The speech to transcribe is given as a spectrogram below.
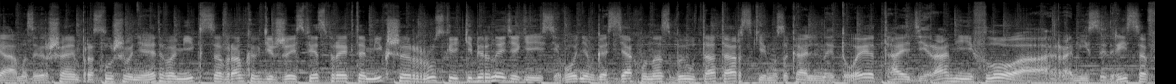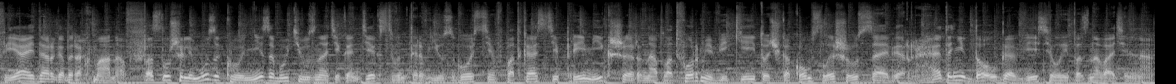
Друзья, мы завершаем прослушивание этого микса в рамках диджей-спецпроекта «Микшер русской кибернетики». И сегодня в гостях у нас был татарский музыкальный дуэт Айди Рами и Флоа, Рамис Идрисов и Айдар Габдрахманов. Послушали музыку? Не забудьте узнать и контекст в интервью с гостем в подкасте «Премикшер» на платформе vk.com. Это недолго, весело и познавательно.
